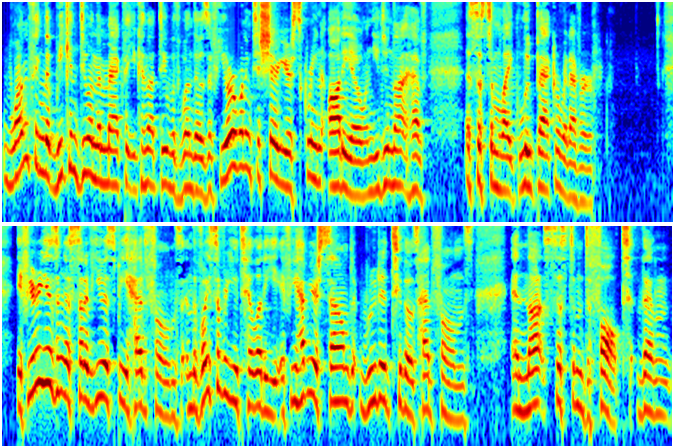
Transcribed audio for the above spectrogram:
one thing that we can do in the Mac that you cannot do with Windows, if you're wanting to share your screen audio and you do not have a system like Loopback or whatever, if you're using a set of USB headphones and the voiceover utility, if you have your sound rooted to those headphones and not system default, then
